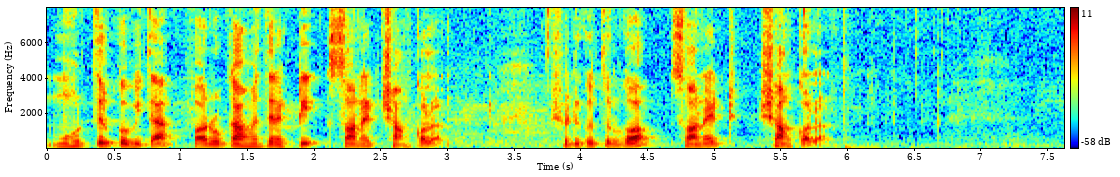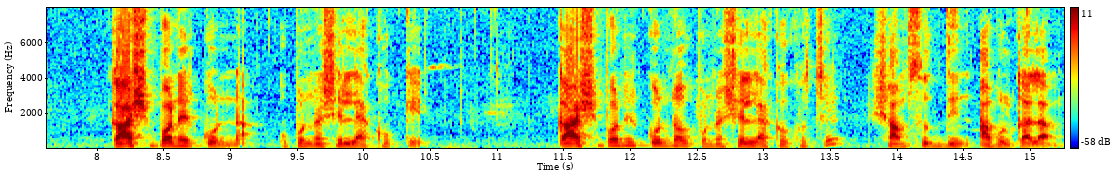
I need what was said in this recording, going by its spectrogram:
মুহূর্তের কবিতা ফররুক আহমেদের একটি সনেট সংকলন। সঠিক উত্তর গ, সনেট সংকলন। কাশবনের কন্যা, উপন্যাসের লেখককে কাশবনের কন্যা, উপন্যাসের লেখক হচ্ছে শামসুদ্দিন আবুল কালাম।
